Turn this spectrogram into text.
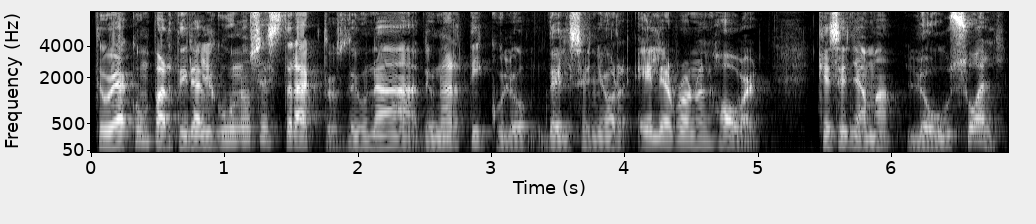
te voy a compartir algunos extractos de, una, de un artículo del señor L. Ronald Howard que se llama Lo usual.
